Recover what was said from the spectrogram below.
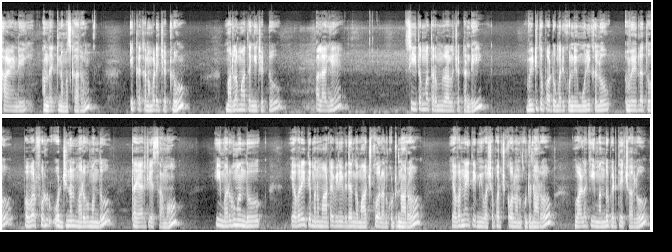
హాయ్ అండి. అందరికీ నమస్కారం. ఇక్కడ కనబడే చెట్లు మర్లమాతంగి చెట్టు అలాగే సీతమ్మ తరంరాల చెట్టు అండి వీటితో పాటు మరికొన్ని మూలికలు వేర్లతో పవర్ఫుల్ ఒరిజినల్ మరుగుమందు తయారు చేస్తాము. ఈ మరుగుమందు ఎవరైతే మన మాట వినే విధంగా మార్చుకోవాలనుకుంటున్నారో ఎవరినైతే మీ వశపరుచుకోవాలనుకుంటున్నారో వాళ్ళకి ఈ మందు పెడితే చాలు.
